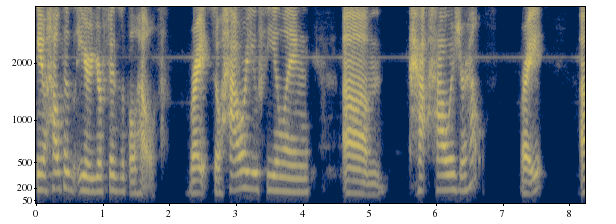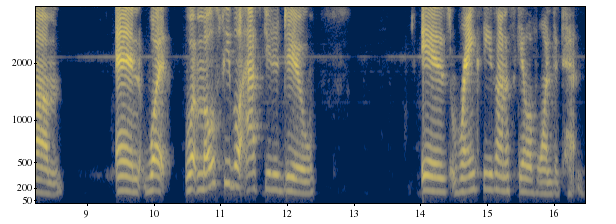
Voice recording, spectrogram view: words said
you know health is your your physical health right? So how are you feeling um how, how is your health right? Um and what what most people ask you to do is rank these on a scale of 1 to 10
